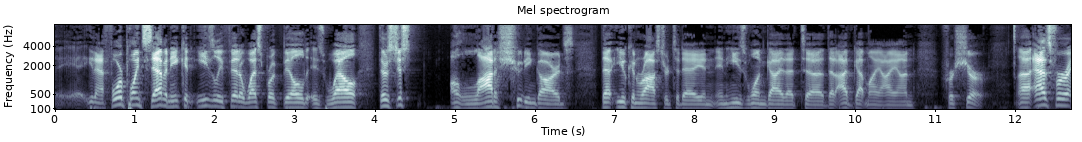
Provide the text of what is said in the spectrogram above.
you know, at 4.7, he could easily fit a Westbrook build as well. There's just a lot of shooting guards that you can roster today, and, and he's one guy that uh, that I've got my eye on for sure. Uh, as for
